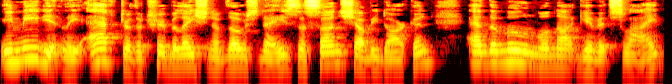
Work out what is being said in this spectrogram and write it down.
Immediately after the tribulation of those days, the sun shall be darkened, and the moon will not give its light,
